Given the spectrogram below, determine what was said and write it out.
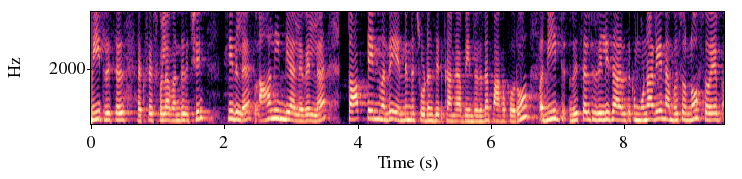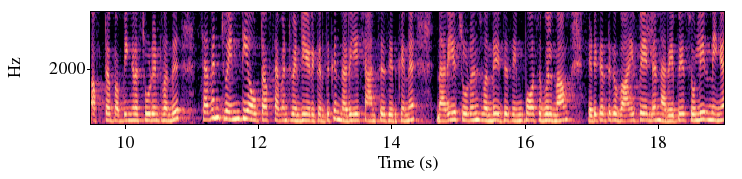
நீட் ரிசல்ட்ஸ் சக்ஸஸ்ஃபுல்லாக வந்துருச்சு. இதில் ஆல் இந்தியா லெவலில் டாப் டென் வந்து எந்தெந்த ஸ்டூடெண்ட்ஸ் இருக்காங்க அப்படின்றத தான் பார்க்க போகிறோம் நீட் ரிசல்ட் ரிலீஸ் ஆகிறதுக்கு முன்னாடியே நம்ம சொன்னோம். சோயப் அஃப்தப் அப்படிங்கிற ஸ்டூடெண்ட் வந்து seven twenty out of seven twenty எடுக்கிறதுக்கு நிறைய சான்சஸ் இருக்குன்னு. நிறைய ஸ்டூடெண்ட்ஸ் வந்து இட் இஸ் இம்பாசிபிள் மேம் எடுக்கிறதுக்கு வாய்ப்பே இல்லை. நிறைய பேர் சொல்லியிருந்தீங்க.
